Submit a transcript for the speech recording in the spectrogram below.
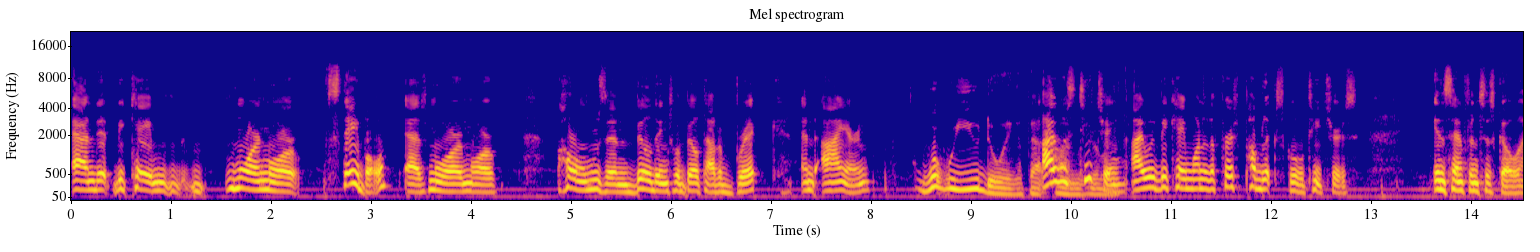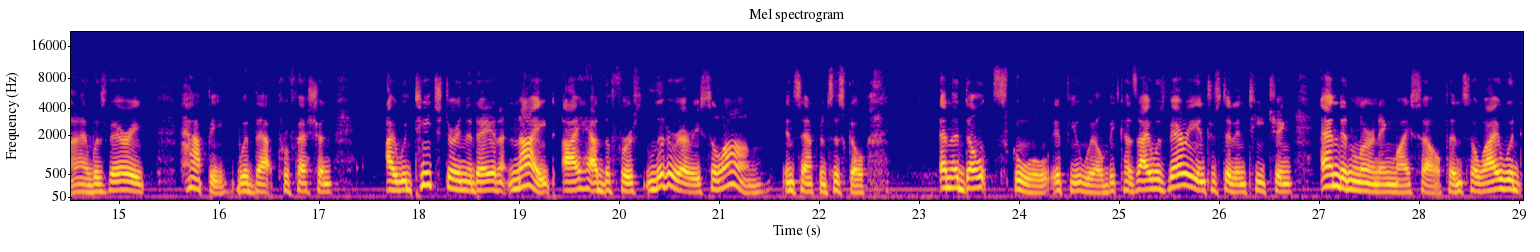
and it became more and more stable as more and more homes and buildings were built out of brick and iron what were you doing at that I time? I was teaching. I would became one of the first public school teachers in San Francisco, and I was very happy with that profession. I would teach during the day, and at night, I had the first literary salon in San Francisco, an adult school, if you will, because I was very interested in teaching and in learning myself. And so I would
